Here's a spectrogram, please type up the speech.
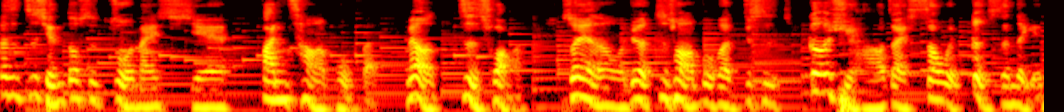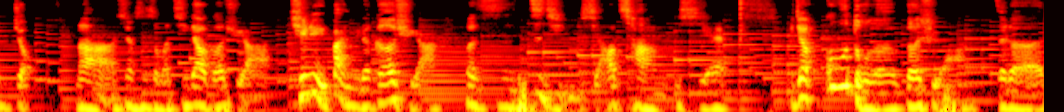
但是之前都是做那些翻唱的部分，没有自创啊。所以呢，我觉得自创的部分就是歌曲还要再稍微更深的研究。那像是什么情调歌曲啊，情侣伴侣的歌曲啊，或者是自己想要唱一些比较孤独的歌曲啊，这个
